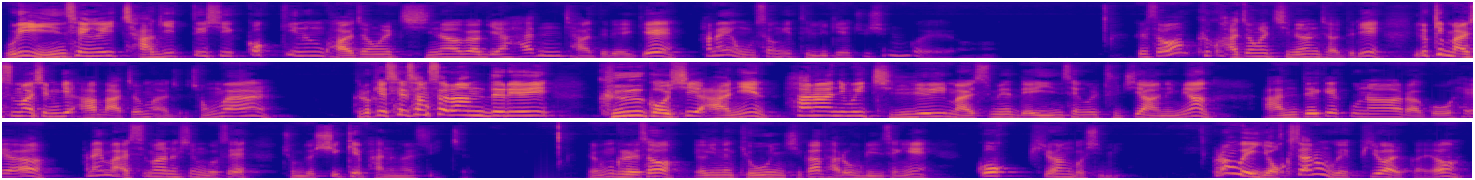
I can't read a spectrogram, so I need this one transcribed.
우리 인생의 자기 뜻이 꺾이는 과정을 지나가게 한 자들에게 하나의 음성이 들리게 해주시는 거예요. 그래서 그 과정을 지난 자들이 이렇게 말씀하시는 게, 아, 맞아, 맞아. 정말 그렇게 세상 사람들의 그것이 아닌 하나님의 진리의 말씀에 내 인생을 두지 않으면 안 되겠구나라고 해야 하나님 말씀하시는 것에 좀 더 쉽게 반응할 수 있죠. 여러분 그래서 여기 있는 교훈시가 바로 우리 인생에 꼭 필요한 것입니다. 그럼 왜 역사는 왜 필요할까요?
